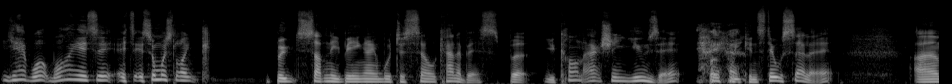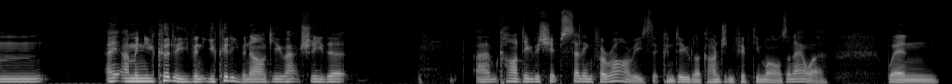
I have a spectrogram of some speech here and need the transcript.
yeah, what? Why is it? It's it's almost like Boots suddenly being able to sell cannabis, but you can't actually use it, but you can still sell it. Um, I, I mean, you could even you could even argue actually that um, car dealerships selling Ferraris that can do like 150 miles an hour, when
